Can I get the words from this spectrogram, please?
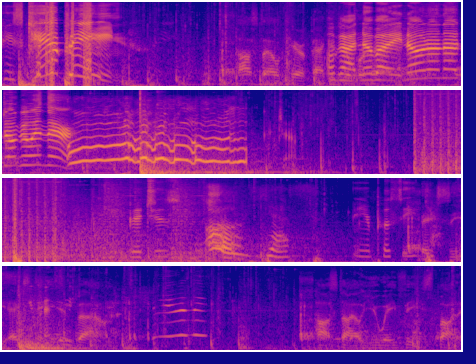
He's camping! Hostile care package. Oh god, nobody. No, no, no, don't go in there. Oh, Good job. Bitches. oh yes. And your pussy. HCXD inbound. Hostile UAV spotted.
